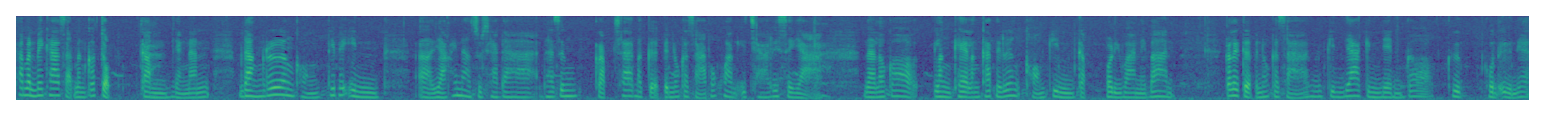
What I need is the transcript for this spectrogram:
ถ้ามันไม่ฆ่าสัตว์มันก็จบ กรรมอย่างนั้น ดังเรื่องของที่พระอินทร์เอ่ออยากให้นางสุชาดานะคะซึ่งกลับชาติมาเกิดเป็นนกกระสาเพราะความอิจฉาริษยาค่ะนะแล้วก็รังแครังคัดในเรื่องของกินกับบริวารในบ้าน ก็เลยเกิดเป็นนกกระสากินหญ้ากินเย็นก็คือคนอื่นเนี่ย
